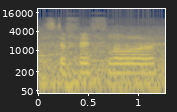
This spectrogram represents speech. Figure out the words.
It's the fifth floor.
